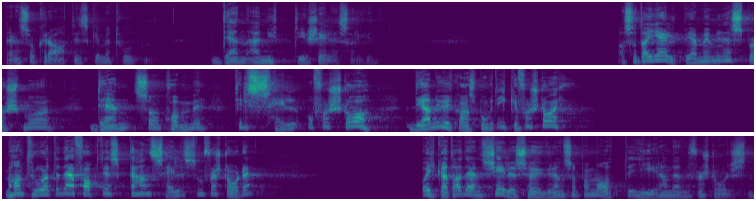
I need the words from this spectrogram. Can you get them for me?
Det er den sokratiske metoden. Den er nyttig i sjelesorgen. Altså, Da hjelper jeg med mine spørsmål den som kommer til selv å forstå det han i utgangspunktet ikke forstår. Men han tror at det er faktisk det er han selv som forstår det, og ikke at det er den sjelesørgeren som på en måte gir han denne forståelsen.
